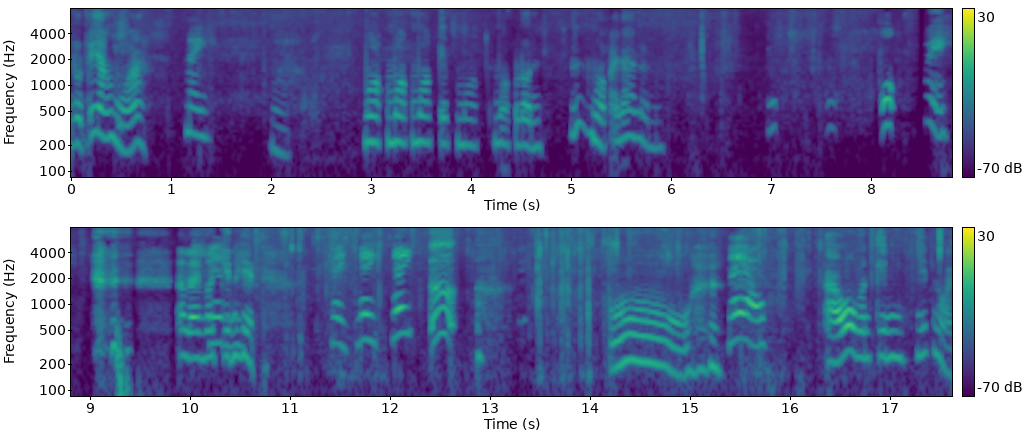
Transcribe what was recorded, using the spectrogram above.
หลุดหรือยังหัว ไม่หมวกหมวกหมวกเก็บหมวกหมวกหล่นอื้อหมวกไอ้ได้หล่นโอ้ไม่อะไรมากินเห็ดไม่ไม่ไม่เออโอ้ไม่เอา เอามันกินนิดหน่อย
